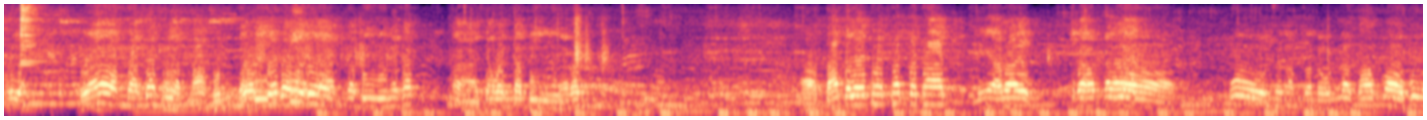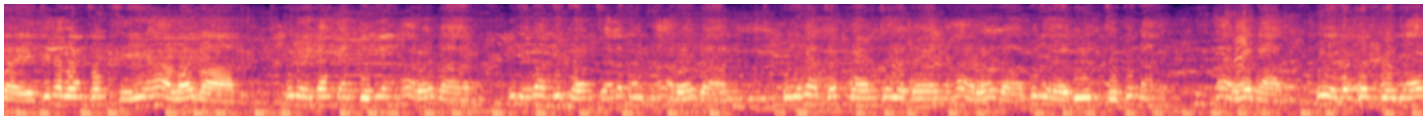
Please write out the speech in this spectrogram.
เปรียบขวาออกก่อนได้เปรียบมาขุนกระบี่ก็ได้กระบี่นะครับอ่าจังหวัดกระบี่นะครับอ่าตามไปเลยท่านท่านประธานมีอะไรครับกันเลยผู้สนับสนุนนะครับ ก็ผู้ใหญ่ชินรงค์สมศรี500 บาท ผู้ใหญ่ทองจันทร์ตูเมียง500 บาท ผู้ใหญ่บ้านนิกรแสนละบุญ500 บาท ผู้ใหญ่บ้านสมปองชัยพร500 บาท ผู้ใหญ่ดูนสุดทุนัง500 บาท ผู้ใหญ่มงคลบัวย้ม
